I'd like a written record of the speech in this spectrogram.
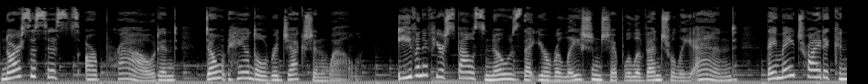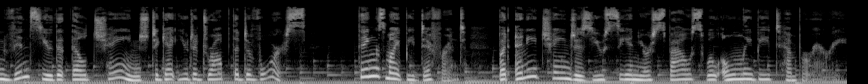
narcissists are proud and don't handle rejection well. Even if your spouse knows that your relationship will eventually end, they may try to convince you that they'll change to get you to drop the divorce. Things might be different, but any changes you see in your spouse will only be temporary.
